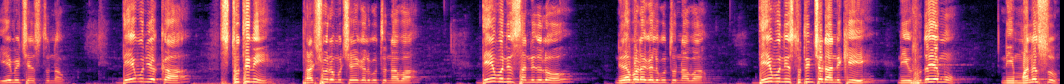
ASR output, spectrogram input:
ఏమి చేస్తున్నావు? దేవుని యొక్క స్థుతిని ప్రచురము చేయగలుగుతున్నావా? దేవుని సన్నిధిలో నిలబడగలుగుతున్నావా? దేవుని స్థుతించడానికి నీ హృదయము నీ మనస్సు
